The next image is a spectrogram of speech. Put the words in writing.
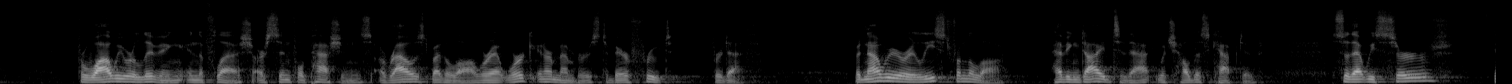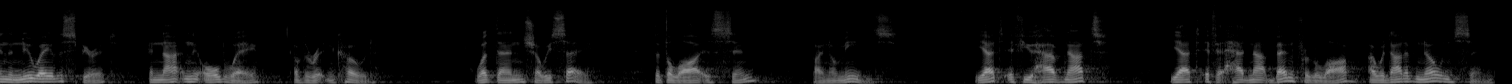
For while we were living in the flesh, our sinful passions, aroused by the law, were at work in our members to bear fruit for death. But now we are released from the law, having died to that which held us captive, so that we serve in the new way of the Spirit, and not in the old way of the written code. What then shall we say? That the law is sin? By no means. Yet if you have not, yet if it had not been for the law, I would not have known sin.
